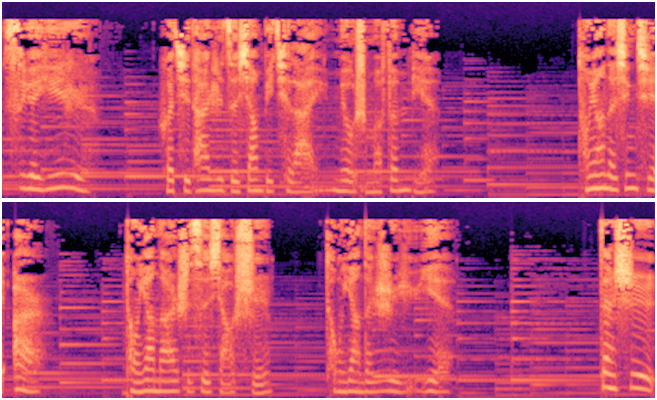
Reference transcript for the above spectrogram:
四月一日，和其他日子相比起来没有什么分别。同样的星期二，同样的二十四小时，同样的日与夜。但是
